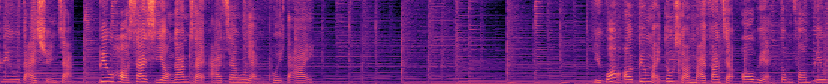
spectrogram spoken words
錶帶選擇，錶殼 size 又啱晒亞洲人佩戴。如果愛錶迷都想買翻隻 Orion 東方錶，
